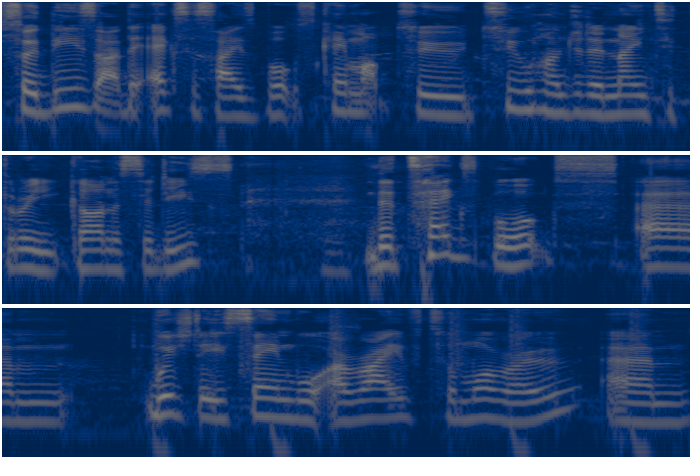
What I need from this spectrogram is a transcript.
so these are the exercise books, came up to 293 Ghana cedis. The textbooks, um, which they're saying will arrive tomorrow. Um,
